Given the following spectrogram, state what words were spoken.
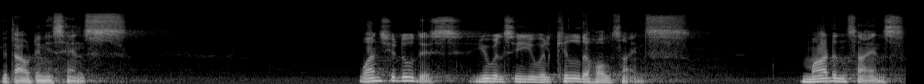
without any sense. Once you do this, you will see you will kill the whole science. Modern science,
